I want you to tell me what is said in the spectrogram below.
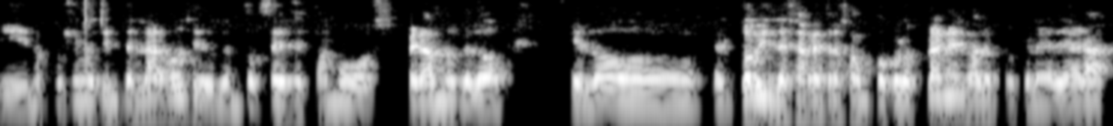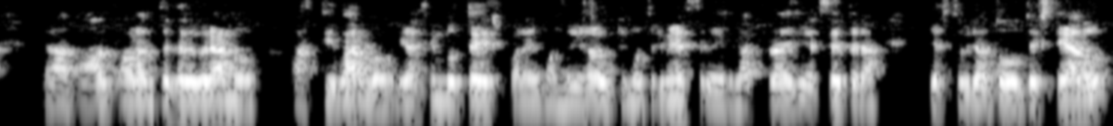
y nos pusimos dientes largos y desde entonces estamos esperando que lo que lo, el COVID les ha retrasado un poco los planes, ¿vale? Porque la idea era ahora antes del verano activarlo, ir haciendo test para que cuando llegue el último trimestre, Black Friday, etcétera, ya estuviera todo testeado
